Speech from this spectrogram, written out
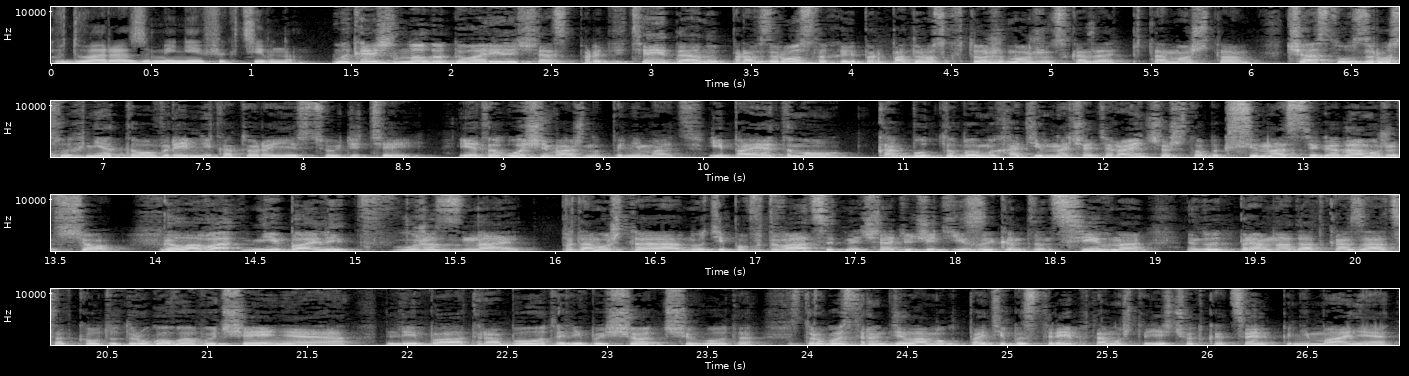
в два раза менее эффективно. Мы, конечно, много говорили сейчас про детей, да, ну про взрослых или про подростков тоже можно сказать, потому что часто у взрослых нет того времени, которое есть у детей. И это очень важно понимать. И поэтому как будто бы мы хотим начать раньше, чтобы к 17 годам уже все. Голова не болит, уже знает. Потому что, ну, типа, в 20 начинать учить язык интенсивно, ну, это прям надо отказаться от какого-то другого обучения, либо от работы, либо еще от чего-то. С другой стороны, дела могут пойти быстрее, потому что есть четкая цель, понимание.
